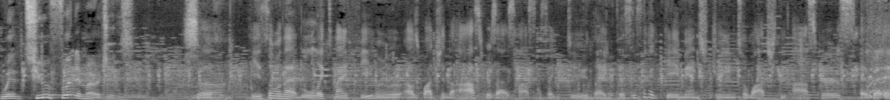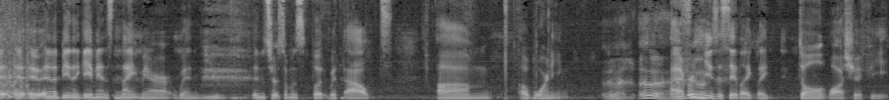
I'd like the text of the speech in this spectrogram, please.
with two foot emojis. So He's the one that licked my feet when we were, I was watching the Oscars at his house. I was like, dude, like this is like a gay man's dream to watch the Oscars, but it, it, it ended up being a gay man's nightmare when you insert someone's foot without um, a warning. I remember feel- he used to say like like don't wash your feet.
